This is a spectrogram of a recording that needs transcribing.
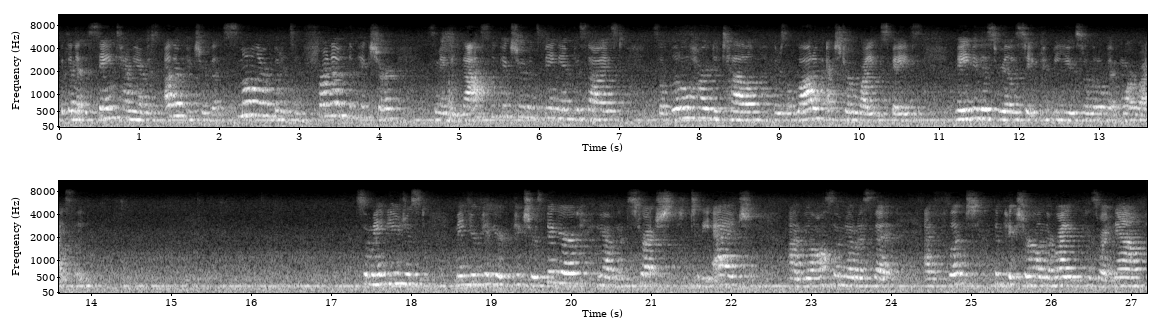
But then at the same time, you have this other picture that's smaller, but it's in front of the picture. So maybe that's the picture that's being emphasized. It's a little hard to tell. There's a lot of extra white space. Maybe this real estate could be used a little bit more wisely. So maybe you just make your pictures bigger, you have them stretched to the edge. Um, you'll also notice that I flipped the picture on the right because right now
